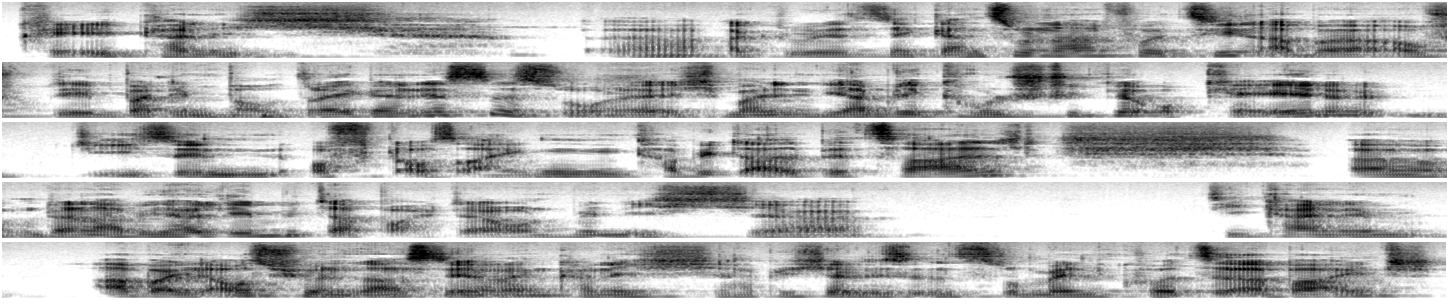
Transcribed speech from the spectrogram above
Okay, kann ich äh, aktuell jetzt nicht ganz so nachvollziehen, aber auf die, bei den Bauträgern ist es so. Ne? Ich meine, die haben die Grundstücke, okay, die sind oft aus Eigenkapital bezahlt. und dann habe ich halt die Mitarbeiter. Und wenn ich die keine Arbeit ausführen lasse, ja, dann kann ich, habe ich ja das Instrument Kurzarbeit.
